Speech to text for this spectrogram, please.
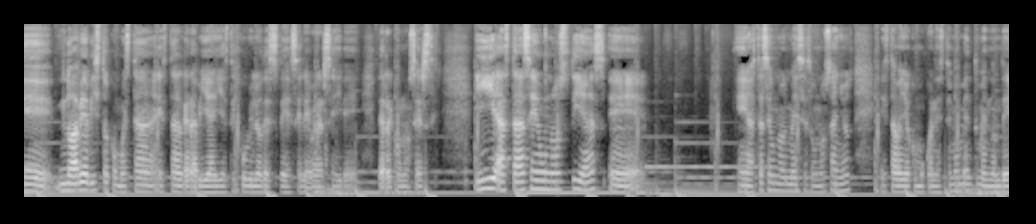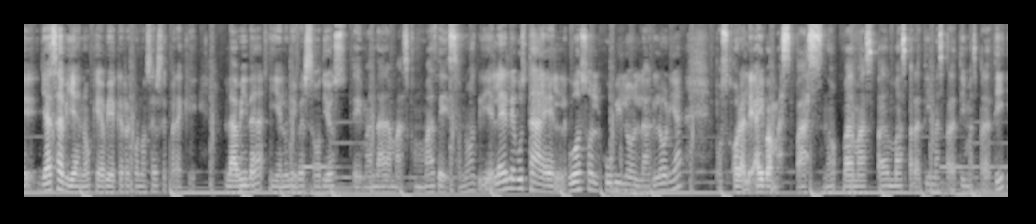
eh, no había visto como esta, esta algarabía y este júbilo de, celebrarse y de, reconocerse. Y hasta hace unos días eh, eh, hasta hace unos meses, unos años, estaba yo como con este momento en donde ya sabía, ¿no? Que había que reconocerse para que la vida y el universo, Dios, te mandara más, como más de eso, ¿no? Y a él le gusta el gozo, el júbilo, la gloria, pues órale, ahí va más paz, ¿no? Va más, va más para ti, más para ti, más para ti.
